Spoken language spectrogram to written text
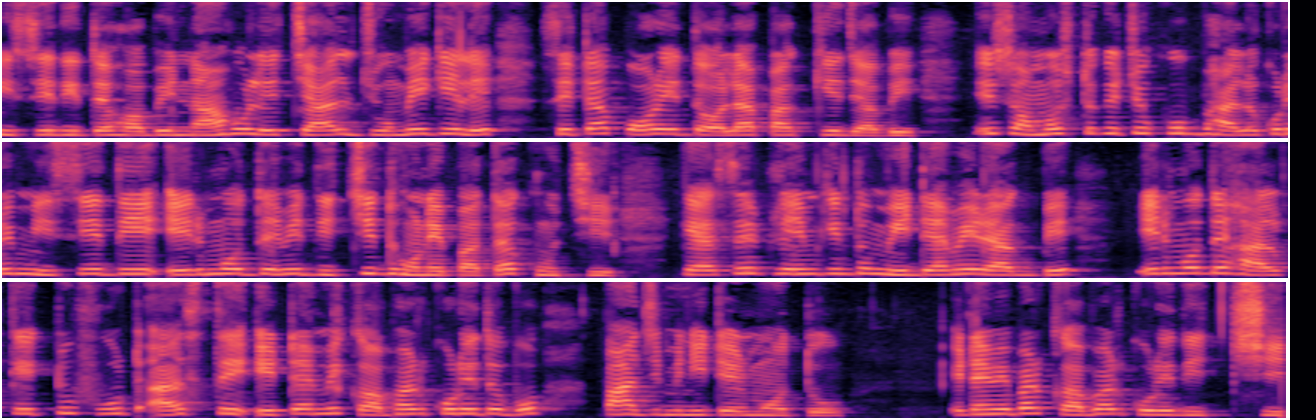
মিশিয়ে দিতে হবে, না হলে চাল জমে গেলে সেটা পরে দলা পাকিয়ে যাবে। এই সমস্ত কিছু খুব ভালো করে মিশিয়ে দিয়ে এর মধ্যে আমি দিচ্ছি ধনে পাতা কুচি। গ্যাসের ফ্লেম কিন্তু মিডিয়ামে রাখবে। এর মধ্যে হালকা একটু ফুট আসতে এটা আমি কভার করে দেবো পাঁচ মিনিটের মতো। এটা আমি এবার কভার করে দিচ্ছি।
